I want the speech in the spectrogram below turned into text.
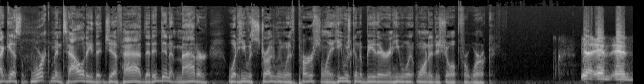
I guess, work mentality that Jeff had. That it didn't matter what he was struggling with personally. He was going to be there, and he wanted to show up for work. Yeah, and and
